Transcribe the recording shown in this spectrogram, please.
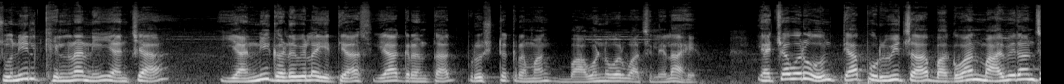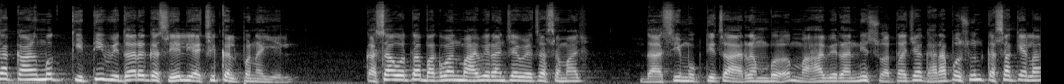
सुनील खिलनानी यांच्या यांनी घडविला इतिहास या ग्रंथात पृष्ठ क्रमांक बावन्नवर वाचलेला आहे. याच्यावरून त्यापूर्वीचा भगवान महावीरांचा काळ मग किती विदारक असेल याची कल्पना येईल. कसा होता भगवान महावीरांच्या वेळचा समाज? दासी मुक्तीचा आरंभ महावीरांनी स्वतःच्या घरापासून कसा केला?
